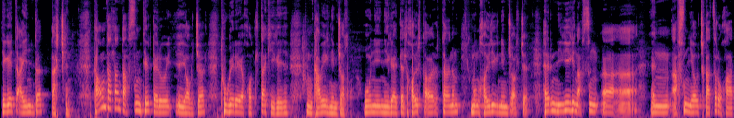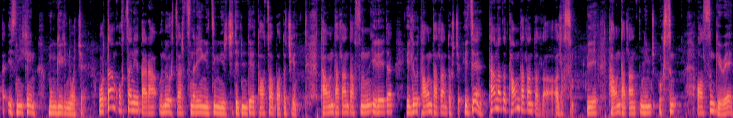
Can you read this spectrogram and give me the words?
Тэгээд аянд гарч гин. 5 талаант авсан тэр даруй явж түүгээрээ худалдаа хийгээд 5-ыг нэмж олов. Үүний нэг адил 2 тонн мөн 2-ыг нэмж олжээ. Харин нэгийг нь авсан энэ авсан явж газар ухаад эзнийхэн мөнгийг нуужээ Удаан хугацааны дараа өнөөх зарц нарын эзэн ирж тэдэндээ тооцоо бодож гин. Таван талаанд авсан ирээд илүү таван талаанд өгч. Эзэн та надад таван талаанд олгосон. Би таван талаанд нэмж өгсөн олсон гэвэ.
